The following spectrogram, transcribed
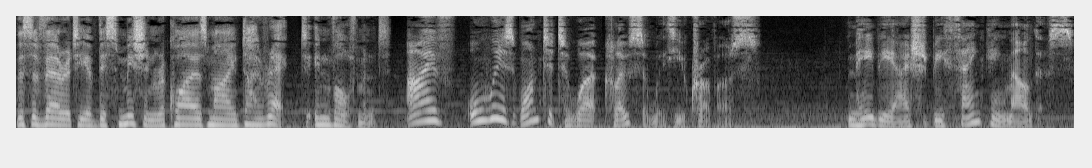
The severity of this mission requires my direct involvement. I've always wanted to work closer with you, Krovos. Maybe I should be thanking Malgus.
